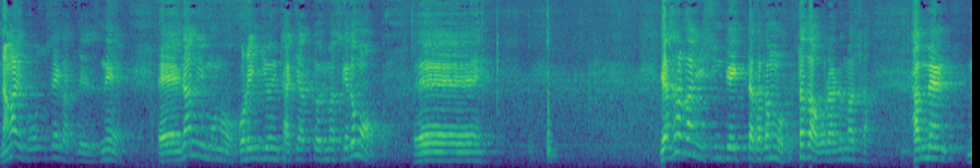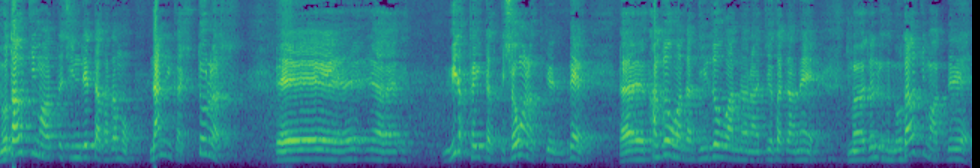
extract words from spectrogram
長い暴走生活でですね、えー、何人もの五輪中に立ち会っておりますけども、えー、安らかに死んでいった方も多々おられます。が反面のたうち回って死んでいった方も何人か知っております。えー、痛くて痛くてしょうがなくてですね、肝臓がんだ腎臓がんだなんていう方はねまあ、とにかくのたうちもあってね、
